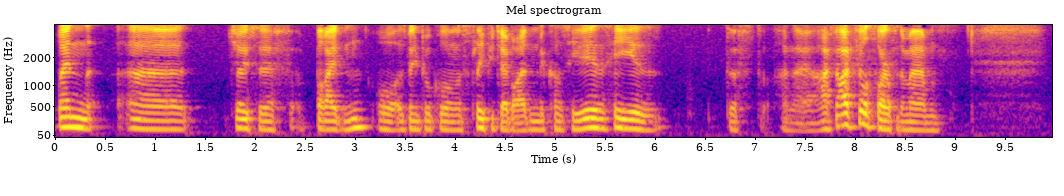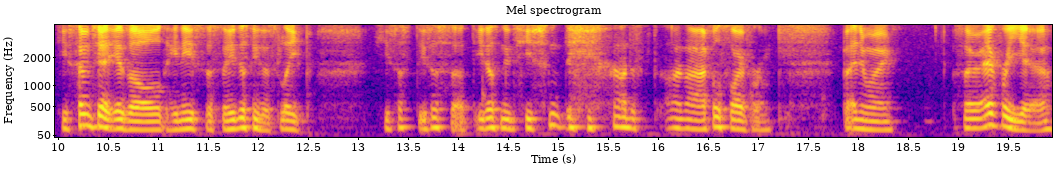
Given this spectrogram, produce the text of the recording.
when uh, Joseph Biden, or as many people call him, Sleepy Joe Biden, because he is he is just I know I, I feel sorry for the man. He's seventy eight years old. He needs to he just needs to sleep. He's just he's just uh, he doesn't need he shouldn't. He, I just I know I feel sorry for him. But anyway, so every year,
